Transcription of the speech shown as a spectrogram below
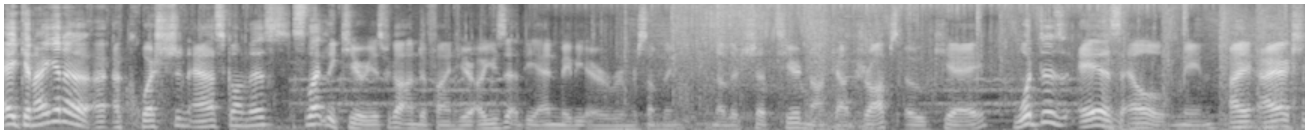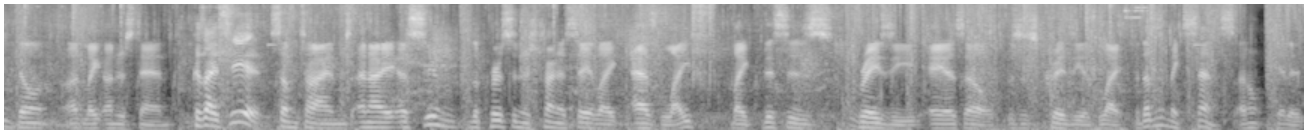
Hey, can I get a, a question asked on this? Slightly curious, we got undefined here. I'll use it at the end, maybe error room or something. Another chest here, knockout drops, okay. What does ASL mean? I, I actually don't, uh, like, understand. Because I see it sometimes, and I assume the person is trying to say, like, as life. Like, this is crazy, ASL. This is crazy as life. But doesn't make sense. I don't get it.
